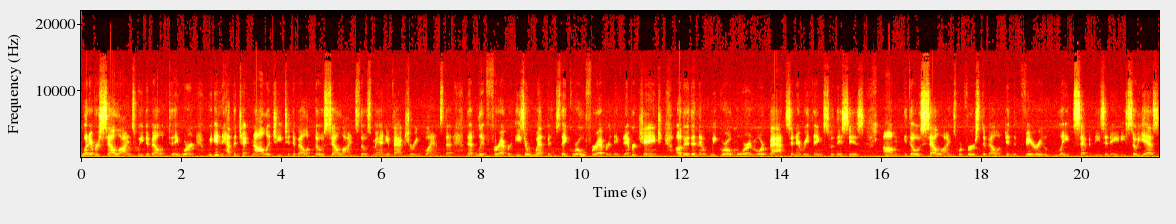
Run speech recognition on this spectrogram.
whatever cell lines we developed, they weren't. We didn't have the technology to develop those cell lines, those manufacturing plants that that live forever. These are weapons. They grow forever. They've never changed, other than that we grow more and more bats and everything. So this is um, those cell lines were first developed in the very late 70s and 80s. So yes,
